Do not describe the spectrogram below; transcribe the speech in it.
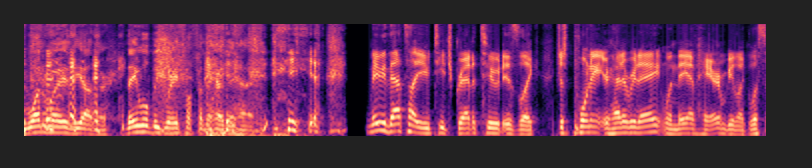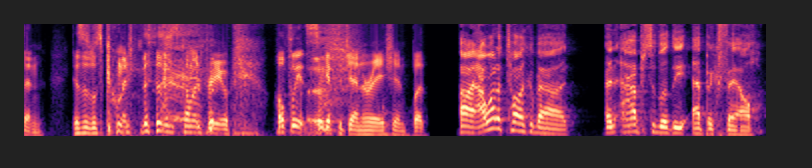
one way or the other. They will be grateful for the hair they had. yeah, maybe that's how you teach gratitude is like just pointing at your head every day when they have hair and being like, "Listen, this is what's coming. This is what's coming for you." Hopefully, it skipped a generation, but All right, I want to talk about an absolutely epic fail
